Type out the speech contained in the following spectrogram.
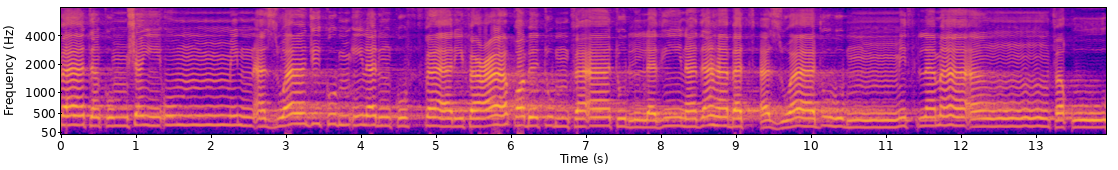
فاتكم شيء من أزواجكم إلى الكفار فعاقبتم فآتوا الذين ذهبت أزواجهم مثل ما أنفقوا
